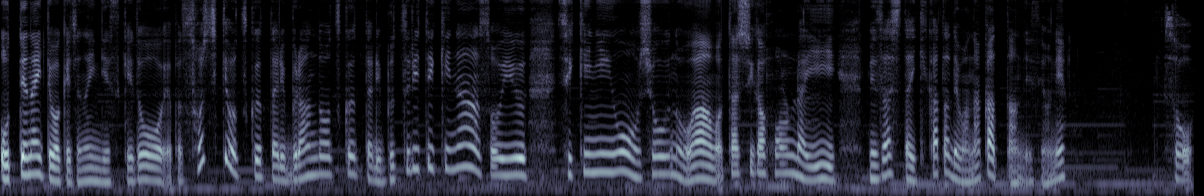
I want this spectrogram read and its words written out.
追ってないってわけじゃないんですけどやっぱ組織を作ったりブランドを作ったり物理的なそういう責任を背負うのは私が本来目指した生き方ではなかったんですよね。そ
